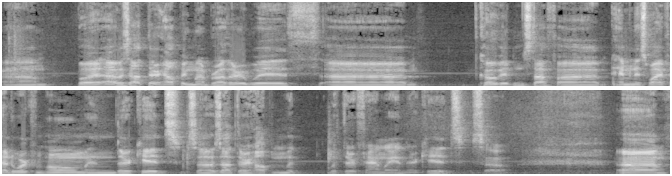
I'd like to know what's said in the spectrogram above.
Um, but I was out there helping my brother with um COVID and stuff. Uh, him and his wife had to work from home and their kids, so I was out there helping with with their family and their kids. So um,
